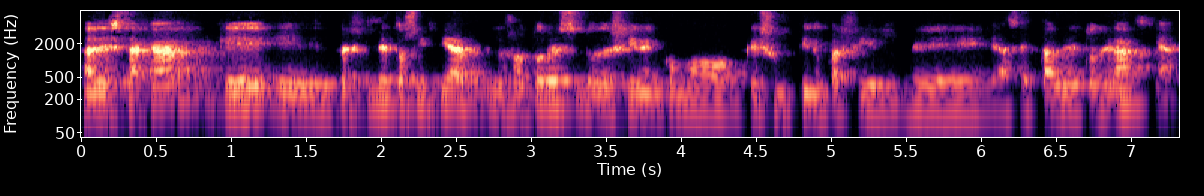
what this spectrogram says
A destacar que el perfil de toxicidad, los autores lo describen como que es un, tiene un perfil de, aceptable de tolerancia,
